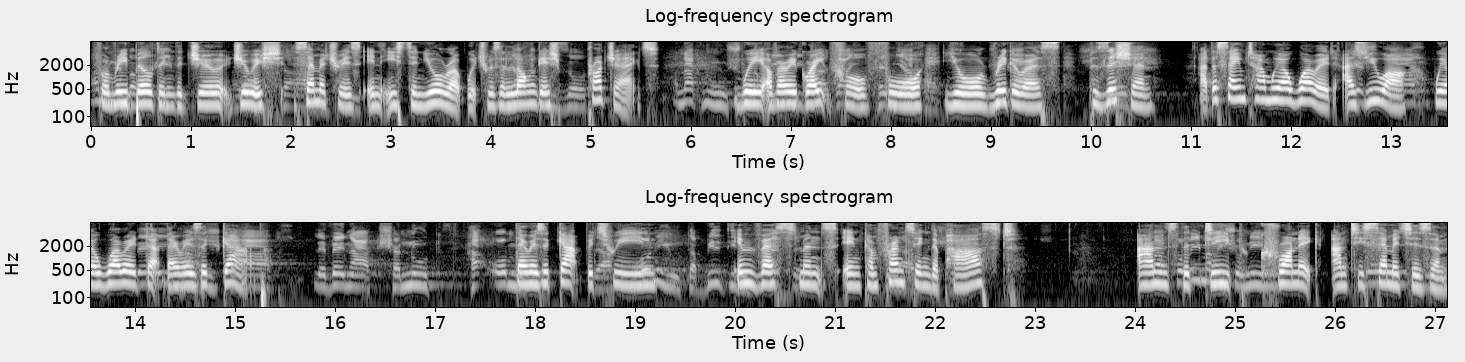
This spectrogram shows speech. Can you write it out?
for rebuilding the Jew Jewish cemeteries in Eastern Europe, which was a longish project. We are very grateful for your rigorous position at the same time, we are worried, as you are, we are worried that there is a gap. There is a gap between investments in confronting the past and the deep, chronic anti Semitism.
